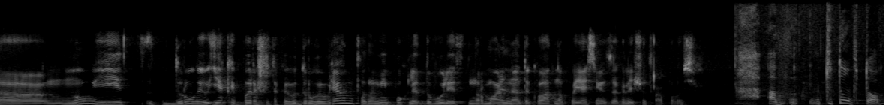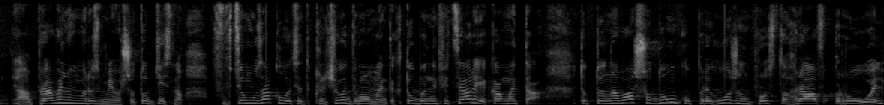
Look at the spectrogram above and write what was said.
Е, Ну і другий, як і перший, такий другий варіант, на мій погляд, доволі нормально, адекватно пояснює взагалі, що трапилося. А тобто, правильно ми розуміємо, що тут дійсно в цьому заколоті ключові два моменти: хто бенефіціар, яка мета. Тобто, на вашу думку, Пригожин просто грав роль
